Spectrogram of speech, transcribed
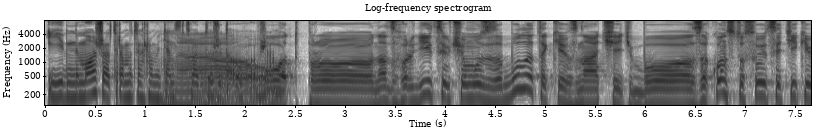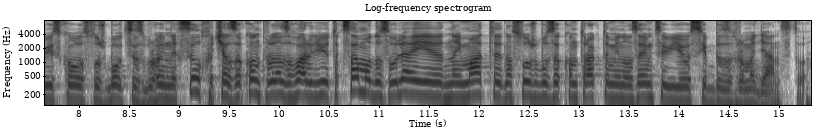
і не може отримати громадянство дуже довго. вже. От про нацгвардійців чомусь забули таких, значить, бо закон стосується тільки військовослужбовців збройних сил. Хоча закон про Нацгвардію так само дозволяє наймати на службу за контрактом іноземців і осіб без громадянства.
